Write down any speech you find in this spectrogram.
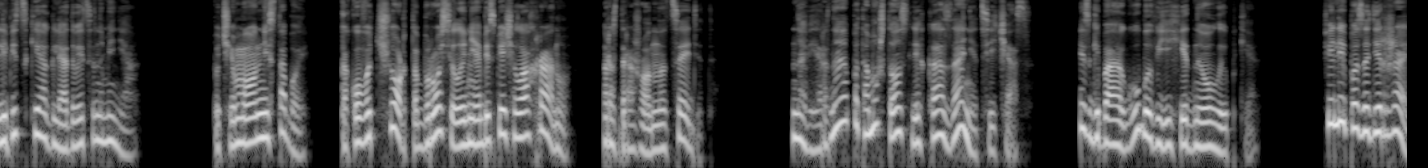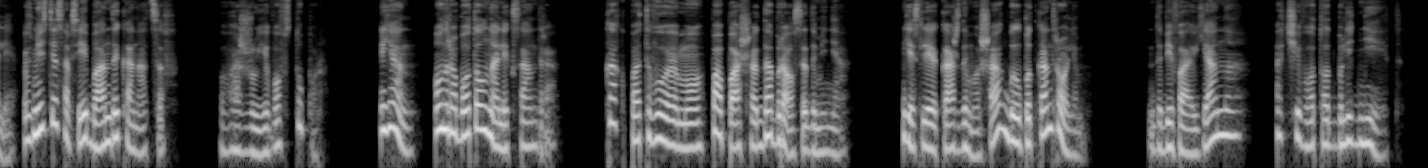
Левицкий оглядывается на меня. «Почему он не с тобой? Какого чёрта бросил и не обеспечил охрану?» Раздраженно цедит. Наверное, потому что он слегка занят сейчас. Изгибаю губы в ехидной улыбке. Филиппа задержали вместе со всей бандой канадцев. Ввожу его в ступор. «Ян, он работал на Александра. Как, по-твоему, папаша добрался до меня? Если каждый мой шаг был под контролем?» Добиваю Яна, отчего тот бледнеет.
